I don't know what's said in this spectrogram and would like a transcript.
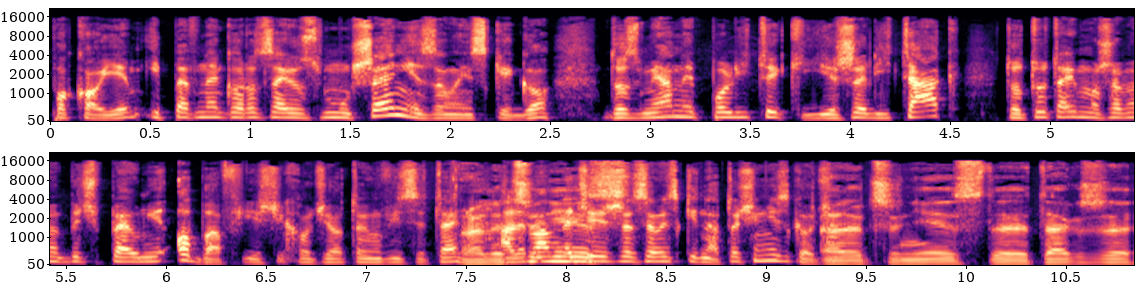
pokojem i pewnego rodzaju zmuszenie Załęskiego do zmiany polityki. Jeżeli tak, to tutaj możemy być pełni obaw, jeśli chodzi o tę wizytę, ale, ale mam nadzieję, jest... że Załęski na to się nie zgodzi. Ale czy nie jest e, tak, że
